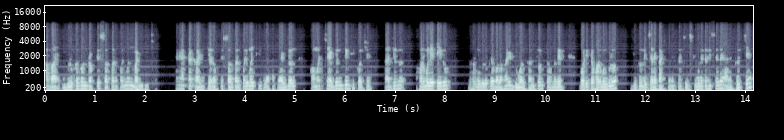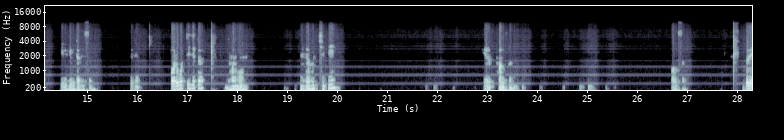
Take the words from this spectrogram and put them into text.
আবার গ্লুকাগন রক্তের শর্করা পরিমাণ বাড়িয়ে দিচ্ছে। এখানে একটা কাজ হচ্ছে রক্তের শর্করা পরিমাণ ঠিক রাখাতে একজন কমাচ্ছে, একজন বৃদ্ধি করছে। তার জন্য হরমোনের এইরূপ ধর্মগুলোকে বলা হয় ডুয়াল কন্ট্রোল তো আমাদের বডিতে হরমোনগুলো দুটো নেচারে কাজ করে। একটা হচ্ছে স্টিমুলেটর হিসেবে আর একটা হচ্ছে ইনহিবিটার হিসেবে, ঠিক আছে? পরবর্তী যেটা ধর্ম, সেটা হচ্ছে কি এর ফাংশন ফাংশন এবারে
